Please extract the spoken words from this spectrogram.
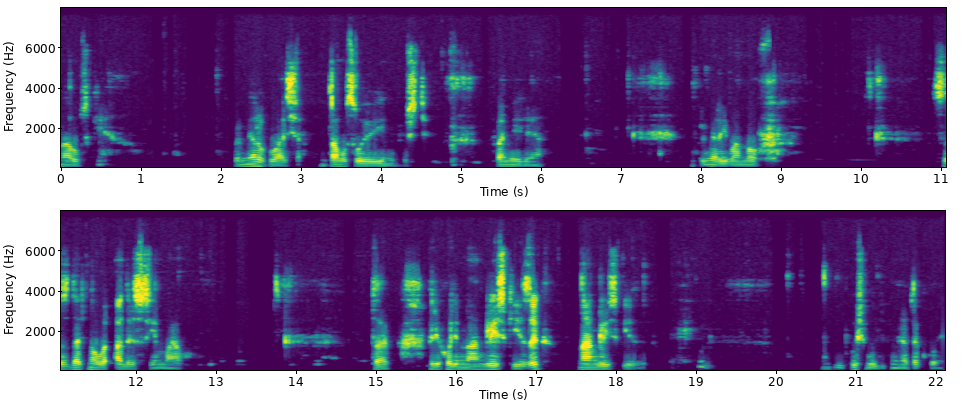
на русский. Например, Вася. Там вы свое имя пишите. Фамилия. Например, Иванов. Создать новый адрес e-mail. Так, переходим на английский язык. На английский язык. Пусть будет у меня такой.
